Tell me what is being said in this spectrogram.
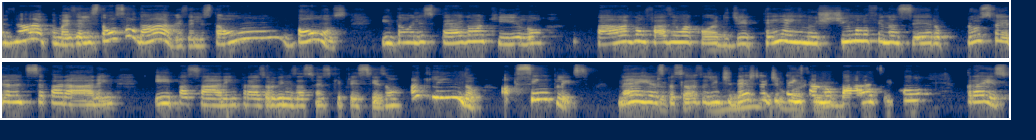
Exato, mas eles estão saudáveis, eles estão bons. Então, eles pegam aquilo, pagam, fazem um acordo de tem aí no estímulo financeiro para os feirantes separarem e passarem para as organizações que precisam. Olha que lindo, olha que simples, né? E as pessoas, a gente deixa de pensar no básico para isso.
